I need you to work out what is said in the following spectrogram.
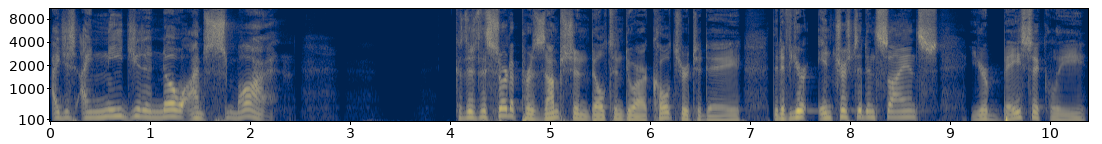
I just I need you to know I'm smart." Because there's this sort of presumption built into our culture today that if you're interested in science, you're basically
